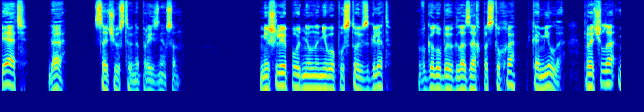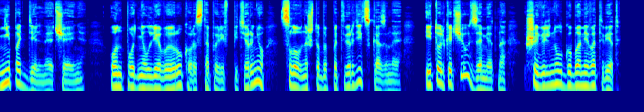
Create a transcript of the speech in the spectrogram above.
пять, да? — сочувственно произнес он. Мишле поднял на него пустой взгляд. В голубых глазах пастуха Камилла прочла неподдельное отчаяние. Он поднял левую руку, растопырив пятерню, словно чтобы подтвердить сказанное, и только чуть заметно шевельнул губами в ответ.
